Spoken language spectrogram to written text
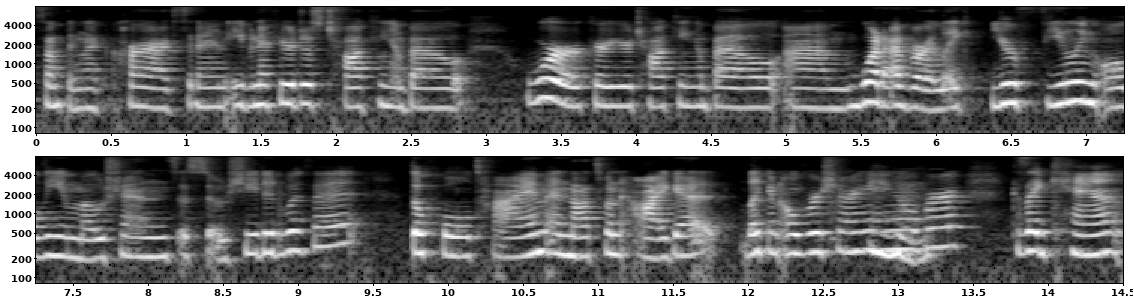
something like a car accident, even if you're just talking about work or you're talking about um, whatever, like you're feeling all the emotions associated with it the whole time. And that's when I get like an oversharing Mhm. hangover because I can't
